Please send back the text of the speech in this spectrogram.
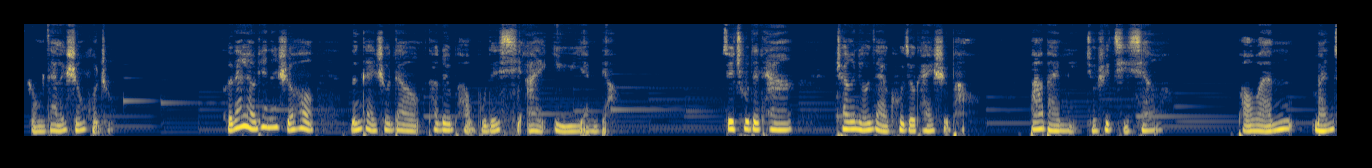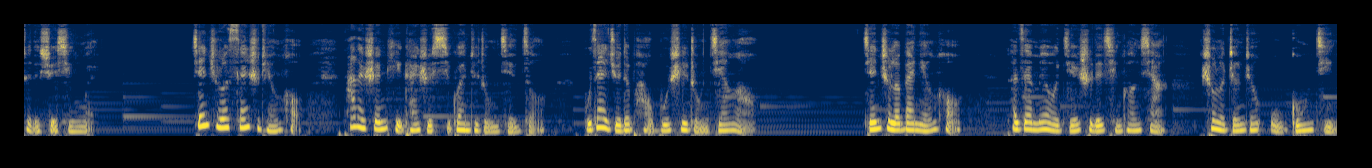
融在了生活中。和他聊天的时候。能感受到他对跑步的喜爱溢于言表。最初的他，穿个牛仔裤就开始跑，八百米就是极限了。跑完满嘴的血腥味。坚持了三十天后，他的身体开始习惯这种节奏，不再觉得跑步是一种煎熬。坚持了半年后，他在没有节食的情况下瘦了整整五公斤。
